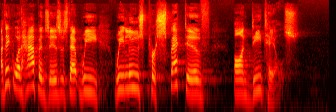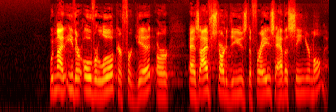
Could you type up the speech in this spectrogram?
I think what happens is, is that we, we lose perspective on details. We might either overlook or forget, or as I've started to use the phrase, have a senior moment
